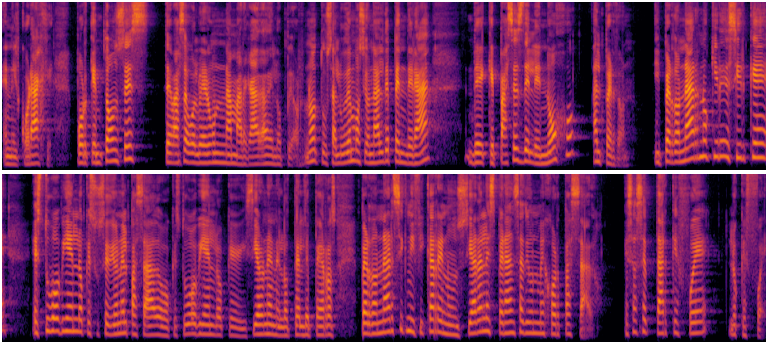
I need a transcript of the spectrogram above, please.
en el coraje, porque entonces te vas a volver una amargada de lo peor, ¿no? Tu salud emocional dependerá de que pases del enojo al perdón. Y perdonar no quiere decir que estuvo bien lo que sucedió en el pasado o que estuvo bien lo que hicieron en el hotel de perros. Perdonar significa renunciar a la esperanza de un mejor pasado. Es aceptar que fue lo que fue.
